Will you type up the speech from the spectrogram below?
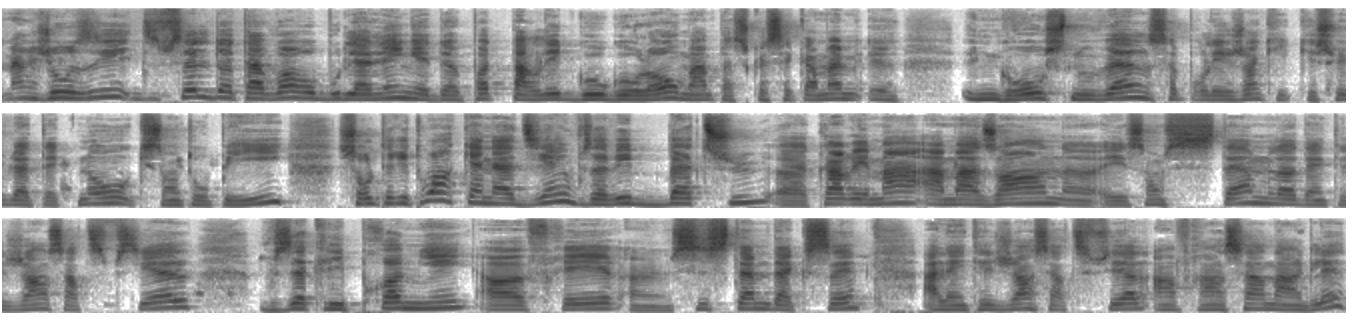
Marie-Josée, difficile de t'avoir au bout de la ligne et de ne pas te parler de Google Home, hein, parce que c'est quand même euh, une grosse nouvelle, ça, pour les gens qui, suivent la techno, qui sont au pays. Sur le territoire canadien, vous avez battu euh, carrément Amazon et son système d'intelligence artificielle. Vous êtes les premiers à offrir un système d'accès à l'intelligence artificielle en français et en anglais.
